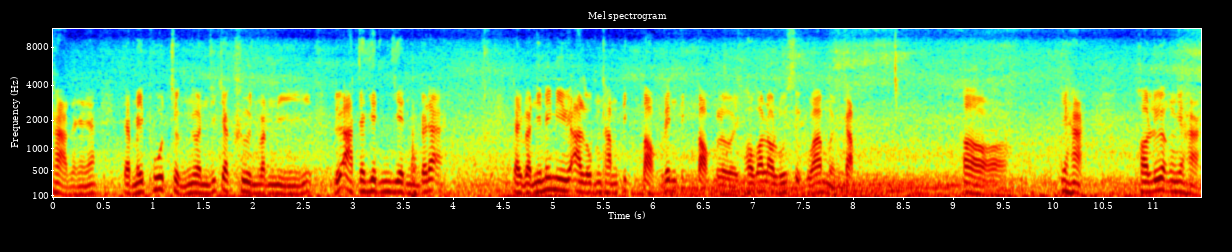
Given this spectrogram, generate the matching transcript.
ค่ะอย่างเงี้ยแต่ไม่พูดถึงเงินที่จะคืนวันนี้ หรืออาจจะเย็นๆก็ได้ แต่วันนี้ไม่มีอารมณ์ทำทิกตอกเล่นทิกตอกเลย เพราะว่าเรารู้สึกว่าเหมือนกับเออเนี่ยฮะพอเรื่องเนี่ยฮะ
